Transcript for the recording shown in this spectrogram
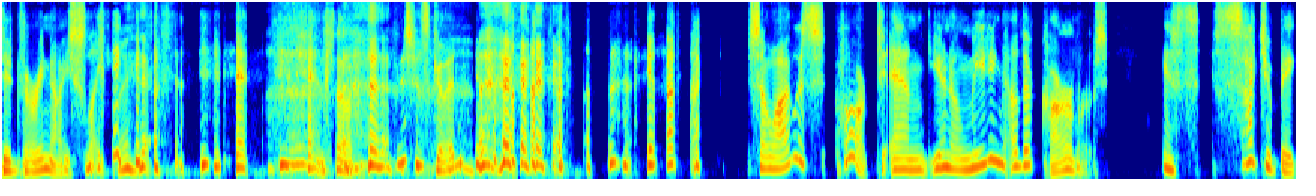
did very nicely. and so this is good. so I was hooked, and you know, meeting other carvers is such a big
